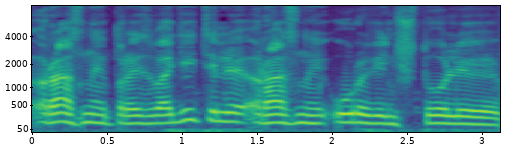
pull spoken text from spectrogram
разные производители, разный уровень, что ли,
